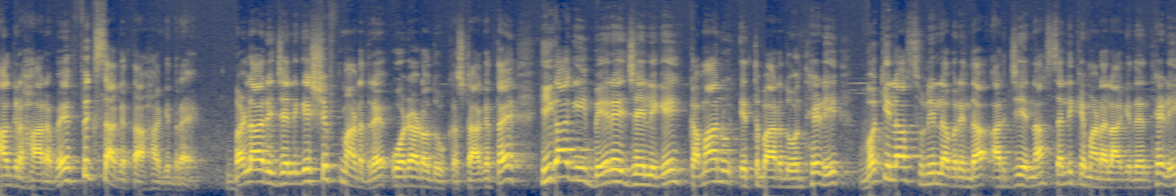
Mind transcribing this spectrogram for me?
ಅಗ್ರಹಾರವೇ ಫಿಕ್ಸ್ ಆಗುತ್ತಾ ಹಾಗಿದ್ರೆ? ಬಳ್ಳಾರಿ ಜೈಲಿಗೆ ಶಿಫ್ಟ್ ಮಾಡಿದ್ರೆ ಓಡಾಡೋದು ಕಷ್ಟ ಆಗುತ್ತೆ. ಹೀಗಾಗಿ ಬೇರೆ ಜೈಲಿಗೆ ಕಮಾನು ಎತ್ತಬಾರದು ಅಂತ ಹೇಳಿ ವಕೀಲ ಸುನಿಲ್ ಅವರಿಂದ ಅರ್ಜಿಯನ್ನ ಸಲ್ಲಿಕೆ ಮಾಡಲಾಗಿದೆ ಅಂತ ಹೇಳಿ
